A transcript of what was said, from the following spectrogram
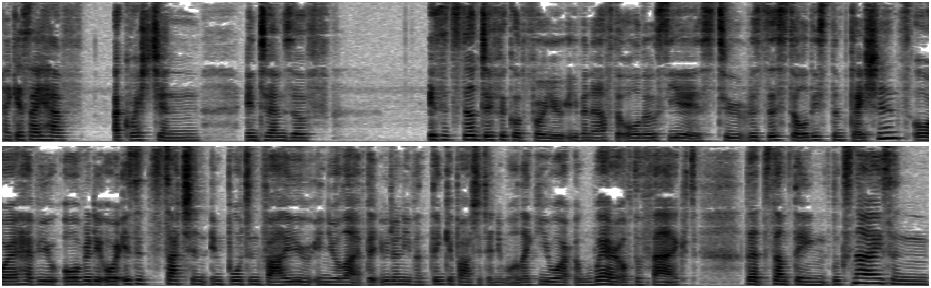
i guess i have a question in terms of is it still difficult for you even after all those years to resist all these temptations? Or have you already or is it such an important value in your life that you don't even think about it anymore? Like you are aware of the fact that something looks nice and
